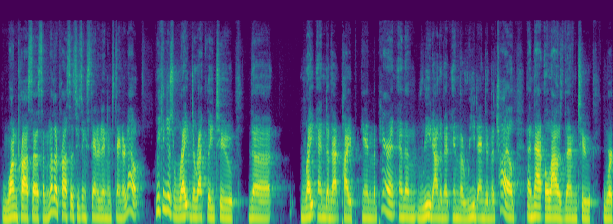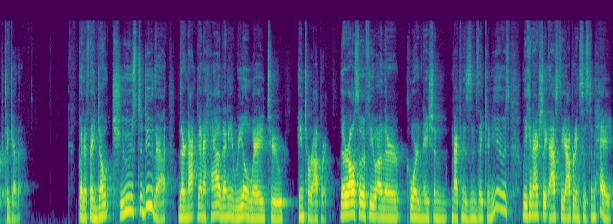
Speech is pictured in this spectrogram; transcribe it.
one process and another process using standard in and standard out, we can just write directly to the right end of that pipe in the parent and then read out of it in the read end in the child, and that allows them to work together. But if they don't choose to do that, they're not going to have any real way to interoperate. There are also a few other coordination mechanisms they can use. We can actually ask the operating system, hey,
